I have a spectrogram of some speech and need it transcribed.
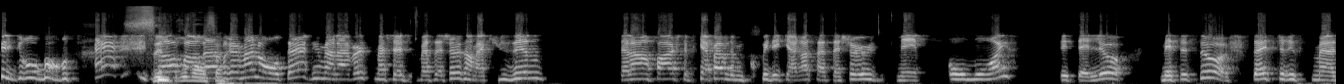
C'est le gros bon sens? Genre, gros bon pendant vraiment longtemps, j'ai eu ma laveuse, ma, ma sécheuse dans ma cuisine. C'était l'enfer. J'étais plus capable de me couper des carottes à la sécheuse. Mais au moins, c'était là. Mais c'est ça, je suis peut-être Christmas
